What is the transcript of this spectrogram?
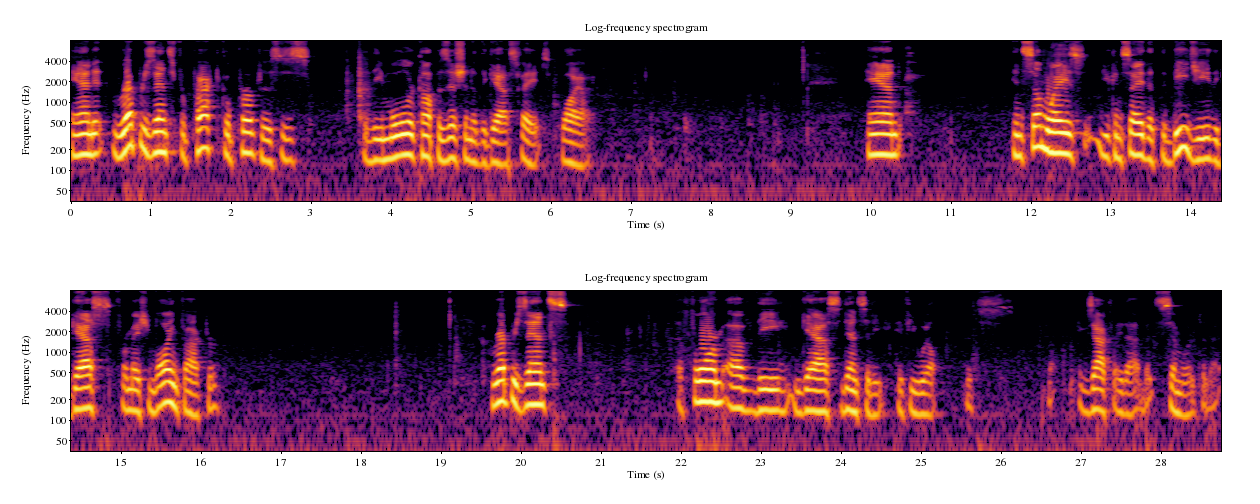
And it represents, for practical purposes, the molar composition of the gas phase, Yi. And in some ways, you can say that the BG, the gas formation volume factor, represents a form of the gas density, if you will. It's exactly that, but similar to that.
